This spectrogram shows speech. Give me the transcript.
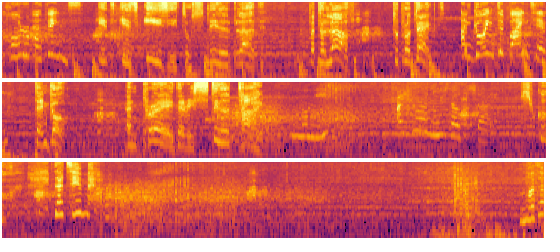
horrible things. It is easy to spill blood, but to love, to protect, I'm going to find him. then go. And pray there is still time. Hugo, that's him. Mother?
